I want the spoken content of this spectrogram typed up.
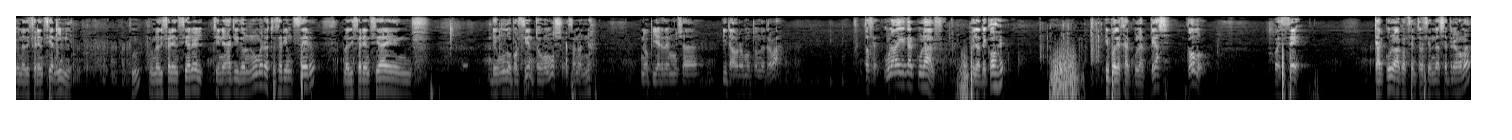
Una diferencia nimia. ¿Mm? Una diferencia en el... Tienes aquí dos números, esto sería un 0, una diferencia en... de un 1% como mucho, eso no es nada. No pierdes mucha... y te ahorra un montón de trabajo. Entonces, una vez que calcula alfa, pues ya te coge y puedes calcular pH. ¿Cómo? Pues C. Calculo la concentración de H3 o más,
